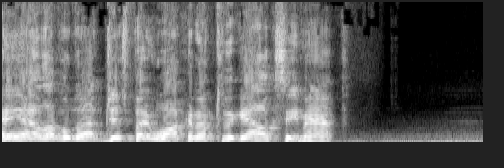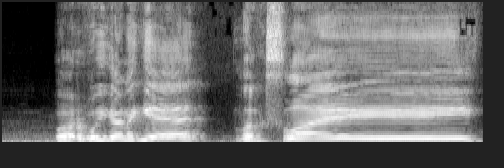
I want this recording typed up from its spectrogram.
Hey, I leveled up just by walking up to the galaxy map. What are we gonna get? Looks like...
